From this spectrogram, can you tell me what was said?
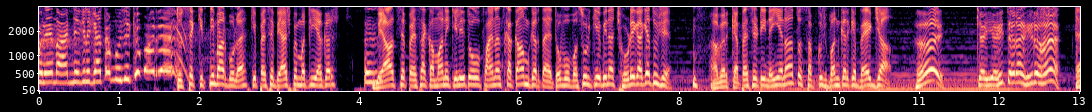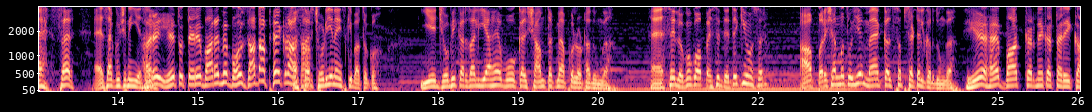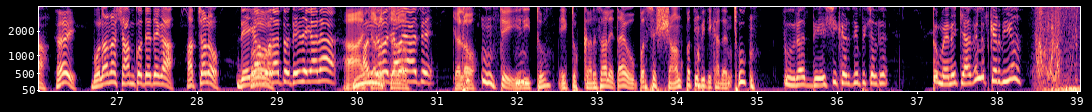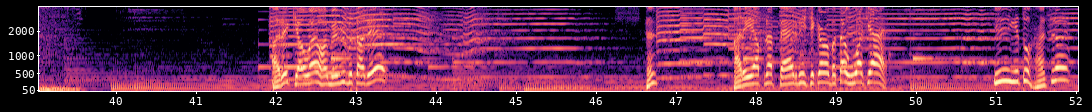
उन्हें मारने के लिए कहा था मुझे क्यों मार रहा है? तुझसे कितनी बार बोला है कि पैसे ब्याज पे मत लिया कर? ब्याज से पैसा कमाने के लिए तो वो फाइनेंस का काम करता है तो वो वसूल किए बिना छोड़ेगा क्या तुझे? अगर कैपेसिटी नहीं है ना तो सब कुछ बंद करके बैठ जा। हे, क्या यही तेरा हीरो है? ए, सर ऐसा कुछ नहीं है सर। अरे ये तो तेरे बारे में बहुत ज़्यादा फेंक रहा था सर छोड़िए ना इसकी बातों को। ये जो भी कर्जा लिया है वो कल शाम तक मैं आपको लौटा दूँगा। ऐसे लोगों को आप पैसे देते क्यों हो सर? आप परेशान मत होइए मैं कल सब सेटल कर दूँगा। ये है बात करने का तरीका। हे बोला ना शाम को दे देगा। अब चलो। देगा बोला तो दे देगा ना। हाँ, चलो, चलो जाओ यहाँ से। चलो। तेरी तो एक तो कर्जा लेता है ऊपर से शांत पति भी दिखा दे। थू। पूरा देश ही कर्जे पे चल रहा है। तो मैंने क्या गलत कर दिया? अरे क्या हुआ है? हमें भी बता दे। हैं? अरे अपना पैर नीचे करो बता हुआ क्या है? ये ये तो हंस रहा है।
